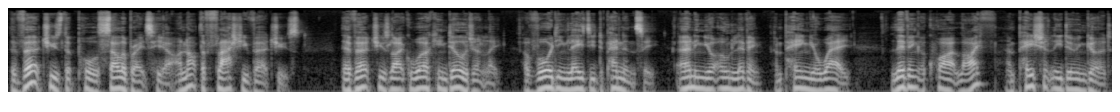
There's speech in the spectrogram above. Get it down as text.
The virtues that Paul celebrates here are not the flashy virtues, their virtues like working diligently, avoiding lazy dependency, earning your own living and paying your way, living a quiet life, and patiently doing good.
